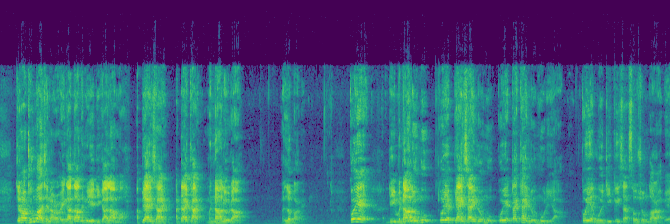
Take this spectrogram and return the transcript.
။ကျွန်တော်အထူးမှချင်တာတော့အင်္ဂါသားသမီးတွေဒီကာလမှာအပြိုင်ဆိုင်အတိုက်ခိုက်မနာလိုတာမလုပ်ပါနဲ့။ကိုယ့်ရဲ့ဒီမနာလိုမှုကိုယ့်ရဲ့ပြိုင်ဆိုင်လိုမှုကိုယ့်ရဲ့တိုက်ခိုက်လိုမှုတွေဟာကိုယ့်ရဲ့ငွေကြီးကိစ္စဆုံးရှုံးသွားတာပဲ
